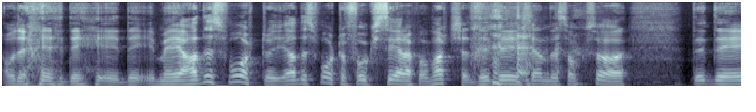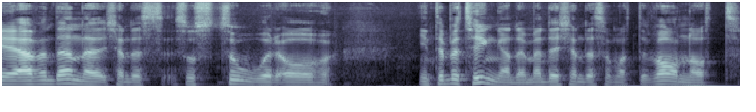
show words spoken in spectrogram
och det, det, det, men jag hade, svårt, jag hade svårt att fokusera på matchen. Det, det kändes också, det, det, även den kändes så stor och inte betyngande, men det kändes som att det var något,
